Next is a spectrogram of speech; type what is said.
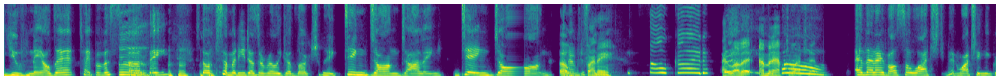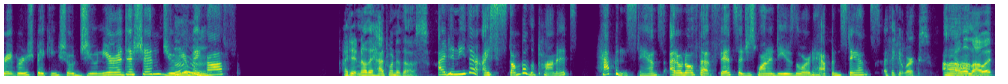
you've nailed it type of a uh, Mm. thing. Mhm, So if somebody does a really good look, she'll be like, ding dong, darling, ding dong. oh, and I'm just funny. like, so good. I love it. I'm gonna have to watch it. Oh. And then I've also watched, been watching the Great British Baking Show Junior Edition, Junior Mm. Bake Off. I didn't know they had one of those. I didn't either. I stumbled upon it. Happenstance. I don't know if that fits. I just wanted to use the word happenstance. I think it works. I'll allow Um, it.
